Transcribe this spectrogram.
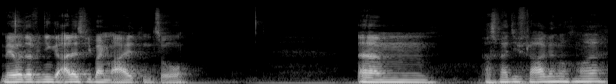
mehr oder weniger alles wie beim Alten so. Ähm, was war die Frage nochmal?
